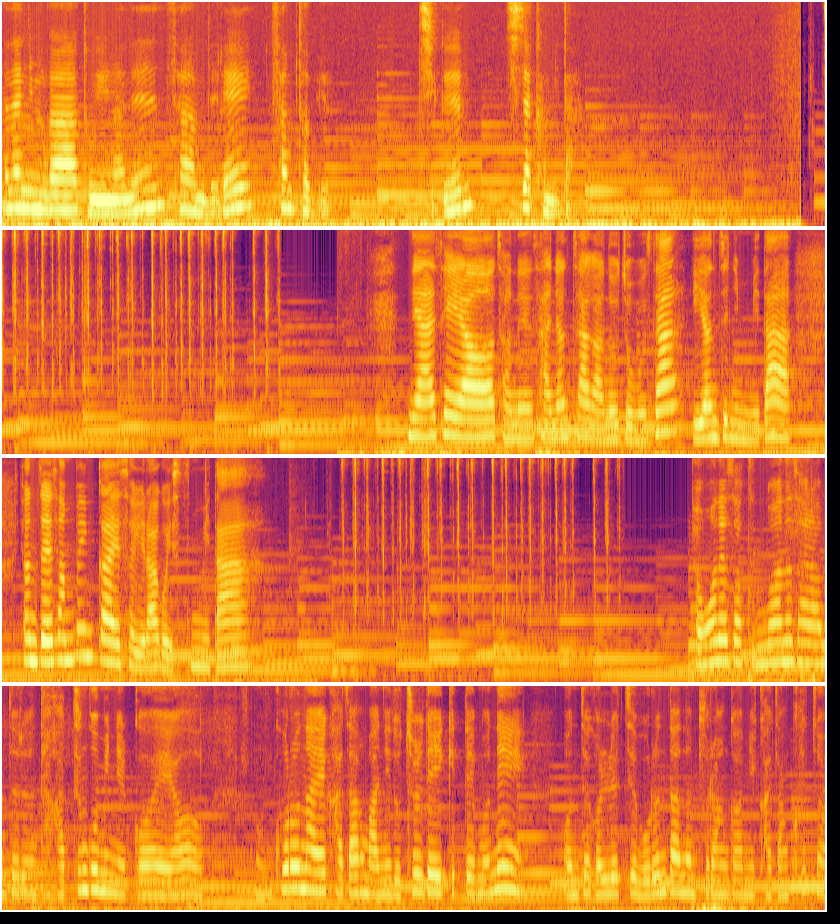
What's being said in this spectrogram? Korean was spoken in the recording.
하나님과 동행하는 사람들의 삶터뷰 지금 시작합니다. 안녕하세요. 저는 4년차 간호조무사 이현진입니다. 현재 산부인과에서 일하고 있습니다. 병원에서 근무하는 사람들은 다 같은 고민일 거예요. 음, 코로나에 가장 많이 노출돼 있기 때문에 언제 걸릴지 모른다는 불안감이 가장 크죠.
